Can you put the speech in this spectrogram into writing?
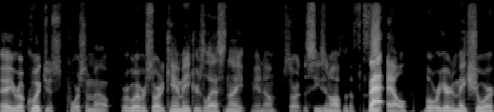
Hey, real quick, just pour some out for whoever started Cam Akers last night. You know, start the season off with a fat L, but we're here to make sure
